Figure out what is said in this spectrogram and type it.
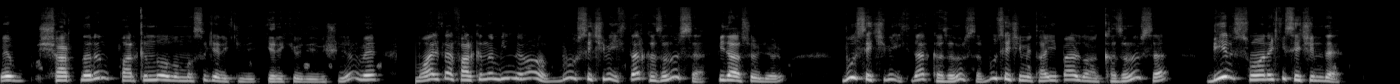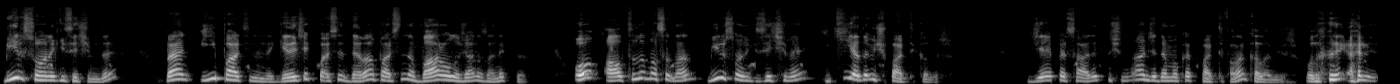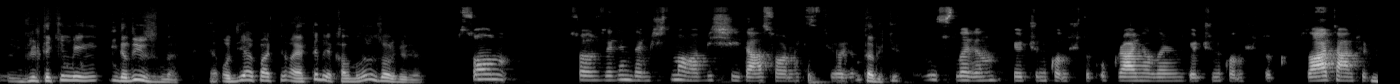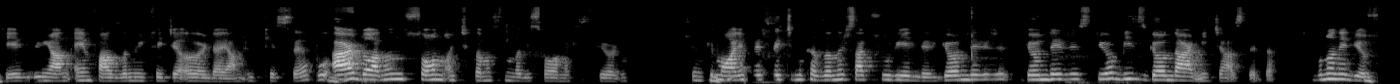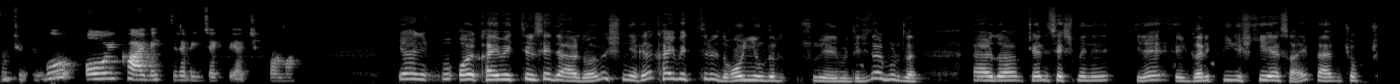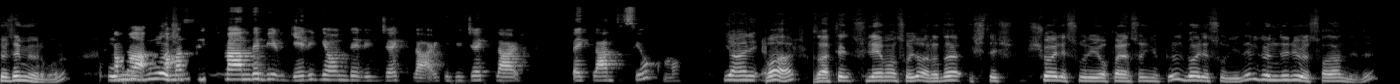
Ve şartların farkında olunması gerekiyor diye düşünüyorum ve muhalifler farkında mı bilmiyorum ama bu seçimi iktidar kazanırsa bir daha söylüyorum bu seçimi iktidar kazanırsa, bu seçimi Tayyip Erdoğan kazanırsa bir sonraki seçimde, bir sonraki seçimde ben İyi Parti'nin de Gelecek Partisi'nin Deva Partisi'nin de var olacağını zannetmiyorum. O altılı masadan bir sonraki seçime iki ya da üç parti kalır. CHP Saadet dışında anca Demokrat Parti falan kalabilir. O da yani Gültekin Bey'in inadı yüzünden. Yani o diğer partinin ayakta bile kalmalarını zor görüyorum. Son sözlerin demiştim ama bir şey daha sormak istiyorum. Tabii ki. Rusların göçünü konuştuk, Ukraynalıların göçünü konuştuk. Zaten Türkiye dünyanın en fazla mülteci ağırlayan ülkesi. Bu Erdoğan'ın son açıklamasını da bir sormak istiyorum. Çünkü muhalefet seçimi kazanırsak Suriyelileri göndeririz, göndeririz diyor. Biz göndermeyeceğiz dedi. Buna ne diyorsun? Çünkü bu oy kaybettirebilecek bir açıklama. Yani bu oy kaybettirseydi Erdoğan'ı şimdiye kadar kaybettirirdi. 10 yıldır Suriyeli mülteciler burada. Erdoğan kendi seçmeni ile e, garip bir ilişkiye sahip. Ben çok çözemiyorum onu. Ama, bu açı... ama seçmende bir geri gönderecekler, gidecekler beklentisi yok mu? Yani var. Zaten Süleyman Soylu arada işte şöyle Suriye operasyon yapıyoruz, böyle Suriyelileri gönderiyoruz falan dedi.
